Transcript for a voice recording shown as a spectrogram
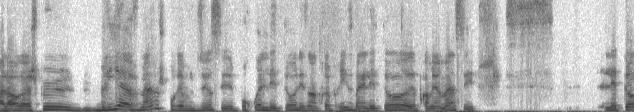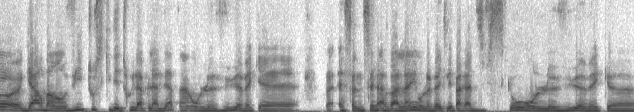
Alors, euh, je peux brièvement, je pourrais vous dire, c'est pourquoi l'État, les entreprises. Ben, l'État, euh, premièrement, c'est l'État euh, garde en vie tout ce qui détruit la planète. hein. On l'a vu avec SNC Lavalin, on l'a vu avec les paradis fiscaux, on l'a vu avec euh,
